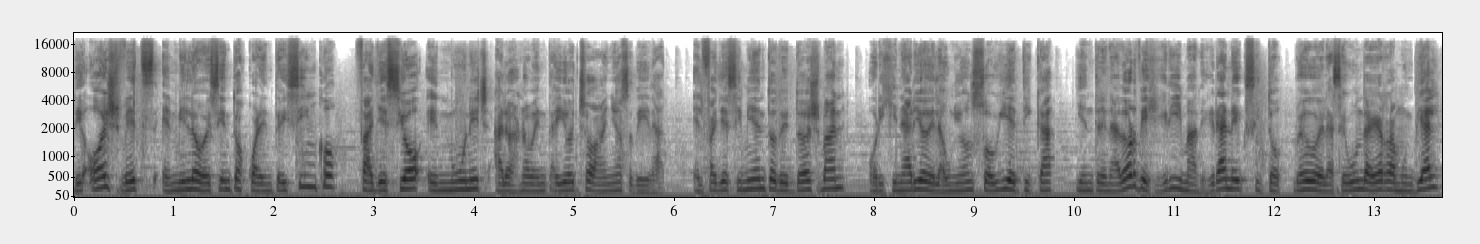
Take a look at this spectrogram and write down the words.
de Auschwitz en 1945, falleció en Múnich a los 98 años de edad. El fallecimiento de Dushman, originario de la Unión Soviética y entrenador de esgrima de gran éxito luego de la Segunda Guerra Mundial,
